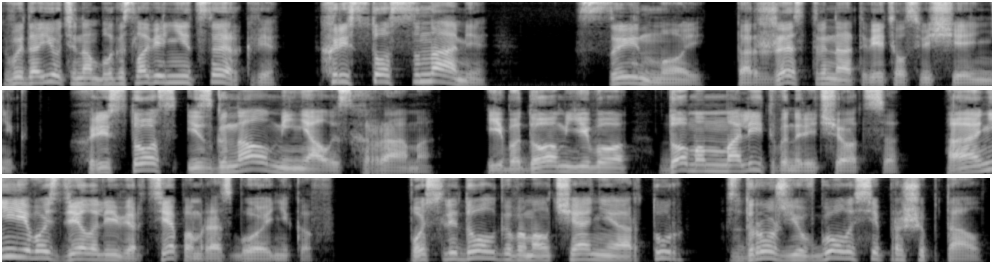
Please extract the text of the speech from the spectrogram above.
вы даете нам благословение церкви! Христос с нами!» «Сын мой!» — торжественно ответил священник. «Христос изгнал менял из храма, ибо дом его домом молитвы наречется, а они его сделали вертепом разбойников». После долгого молчания Артур с дрожью в голосе прошептал,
